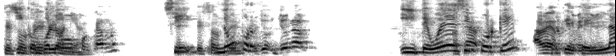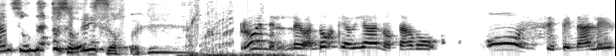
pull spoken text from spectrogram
¿Te sorprendió, y con Polonia. Juan Carlos? Sí, no por... Yo, Y te voy a decir por qué. A ver, porque te lanzo un dato sobre eso. Rubén Lewandowski había anotado 11 penales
